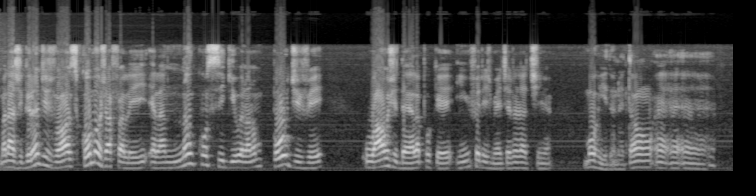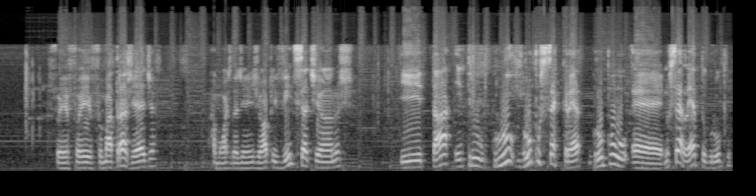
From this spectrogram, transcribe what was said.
uma das grandes vozes, como eu já falei, ela não conseguiu, ela não pôde ver o auge dela, porque infelizmente ela já tinha morrido. Né? Então é, é, é, foi, foi, foi uma tragédia a morte da Jenny Joplin, 27 anos, e tá entre o gru, grupo secreto, grupo é, no seleto grupo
